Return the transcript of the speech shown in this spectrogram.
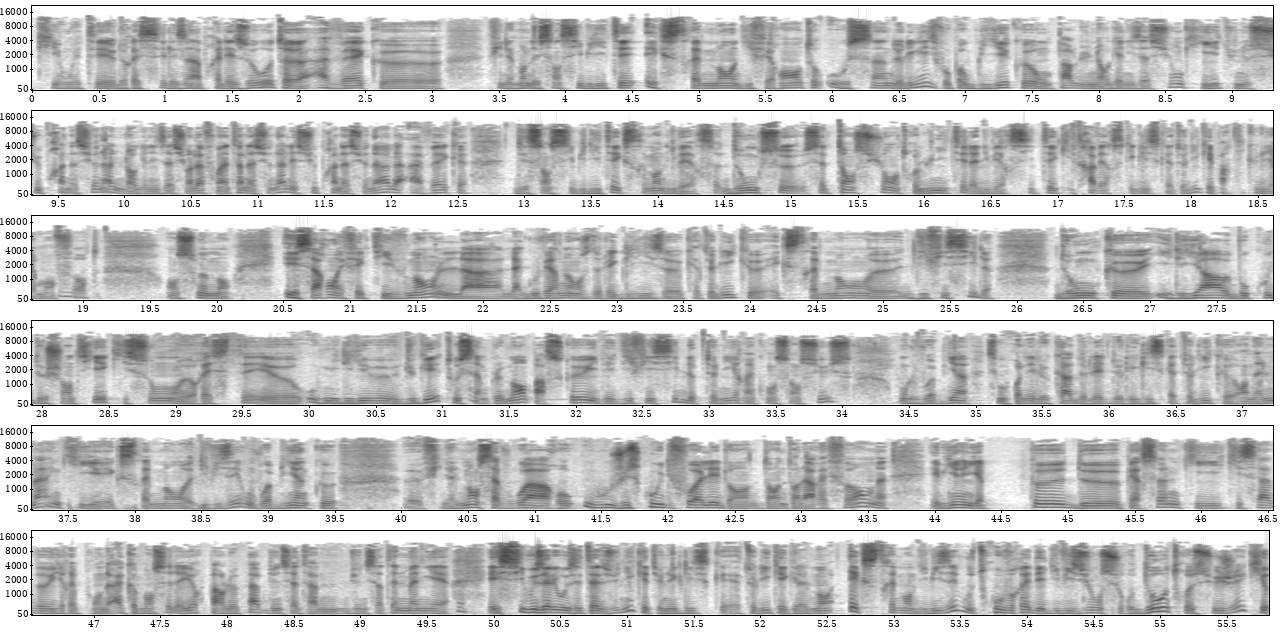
qui ont été dressés les uns après les autres, euh, avec euh, finalement des sensibilités extrêmement différentes au sein de l'Église. Il ne faut pas oublier qu'on parle d'une organisation qui est une supranationale, une organisation à la fois internationale et supranationale, avec des sensibilités extrêmement diverses. Donc cette tension entre l'unité et la diversité qui traverse l'Église catholique est particulièrement mm. forte en ce moment. Et ça rend effectivement la, gouvernance de l'Église catholique extrêmement difficile. Donc il y a beaucoup de chantiers qui sont restés euh, au milieu du guet, tout simplement parce qu'il est difficile d'obtenir un consensus. On le voit bien, si vous prenez le cas de l'Église catholique en Allemagne, qui est extrêmement euh, divisée, on voit bien que euh, finalement savoir où, jusqu'où il faut aller dans, la réforme, eh bien, il y a peu de personnes qui, savent y répondre, à commencer d'ailleurs par le pape d'une certaine, certaine, manière. Et si vous allez aux États-Unis, qui est une église catholique également extrêmement divisée, vous trouverez des divisions sur d'autres sujets qui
